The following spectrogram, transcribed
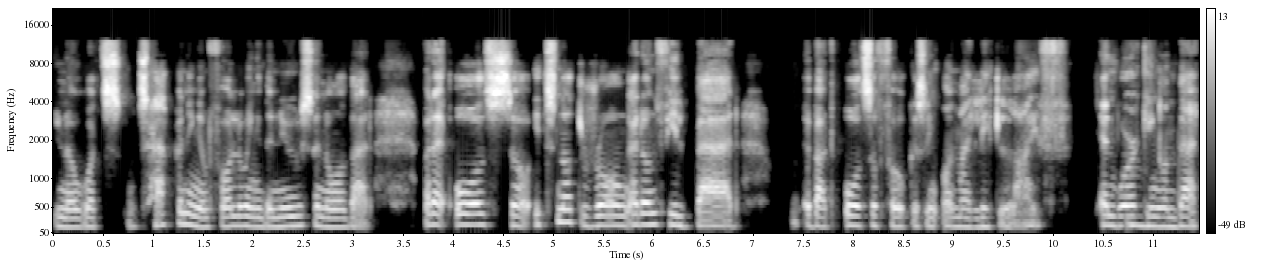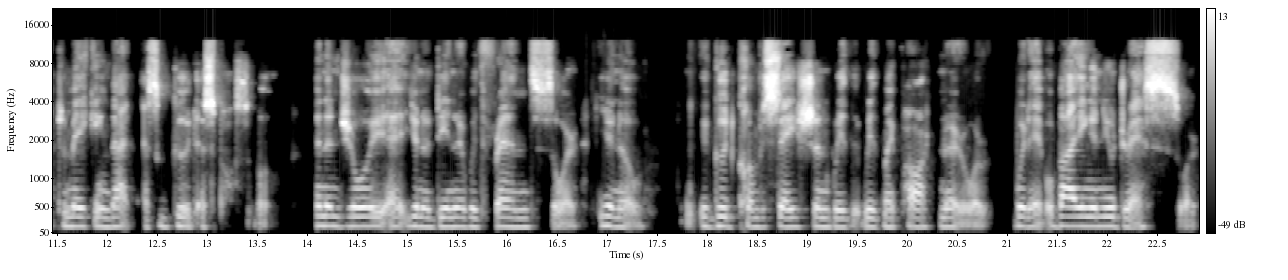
you know what's what's happening and following the news and all that. But i also it's not wrong i don't feel bad about also focusing on my little life and working mm. on that to making that as good as possible. And enjoy a, you know dinner with friends or you know a good conversation with with my partner or whatever or buying a new dress or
